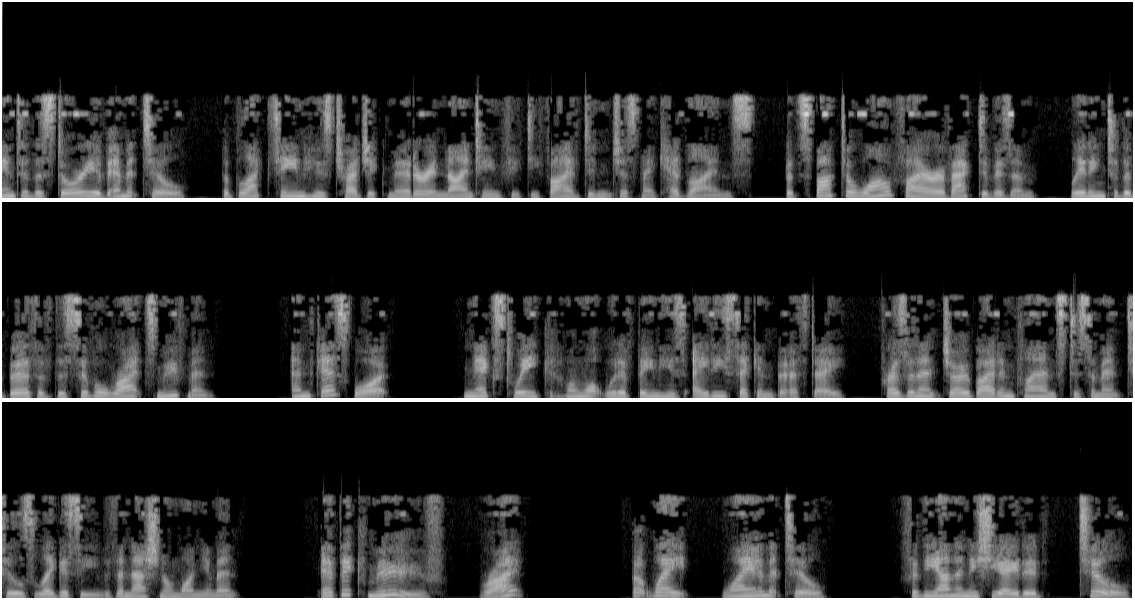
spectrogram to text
Enter the story of Emmett Till, the black teen whose tragic murder in 1955 didn't just make headlines, but sparked a wildfire of activism, leading to the birth of the civil rights movement. And guess what? Next week, on what would have been his 82nd birthday, President Joe Biden plans to cement Till's legacy with a national monument. Epic move, right? But wait, why Emmett Till? For the uninitiated, Till,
